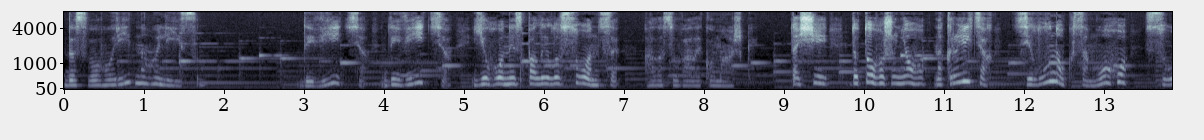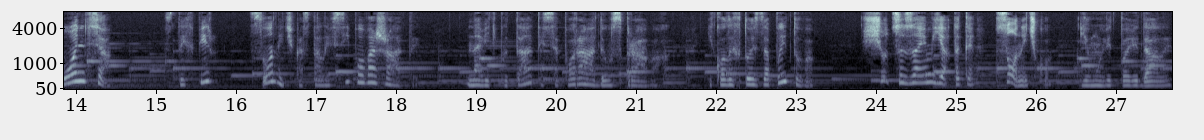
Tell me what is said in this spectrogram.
до свого рідного лісу. Дивіться, дивіться, його не спалило сонце, галасували комашки. Та ще й до того ж у нього на крильцях цілунок самого сонця. З тих пір сонечка стали всі поважати, навіть питатися поради у справах. І коли хтось запитував, що це за ім'я таке сонечко, йому відповідали:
